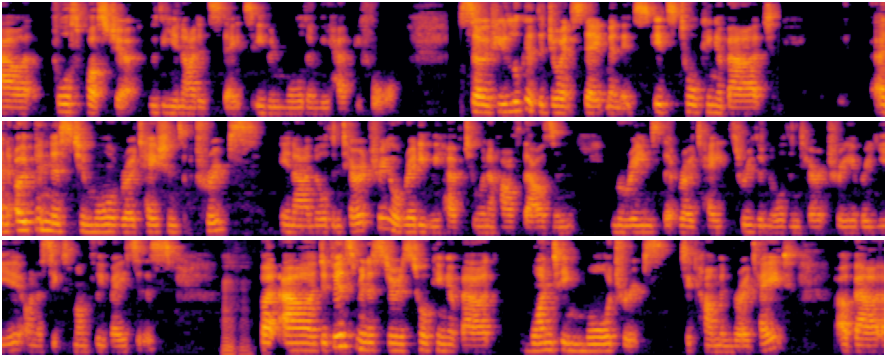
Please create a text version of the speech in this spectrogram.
our force posture with the United States even more than we had before. So if you look at the joint statement, it's it's talking about an openness to more rotations of troops in our Northern Territory. Already we have two and a half thousand Marines that rotate through the Northern Territory every year on a six monthly basis. Mm-hmm. But our defense minister is talking about wanting more troops to come and rotate, about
